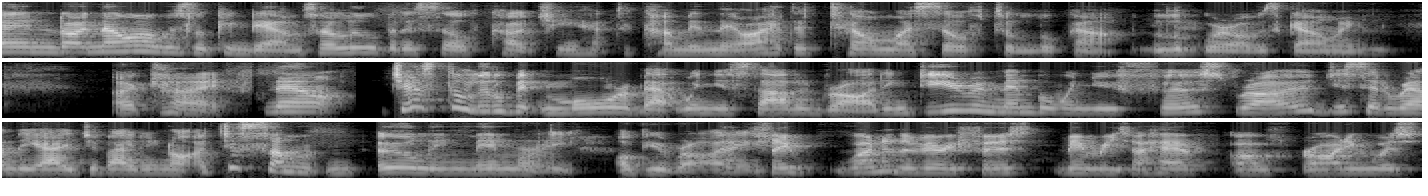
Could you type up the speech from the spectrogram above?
and I know I was looking down, so a little bit of self coaching had to come in there. I had to tell myself to look up, look where I was going. Mm-hmm. Okay, now just a little bit more about when you started riding. Do you remember when you first rode? You said around the age of eight or nine. Just some early memory of your riding. Actually, one of the very first memories I have of riding was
